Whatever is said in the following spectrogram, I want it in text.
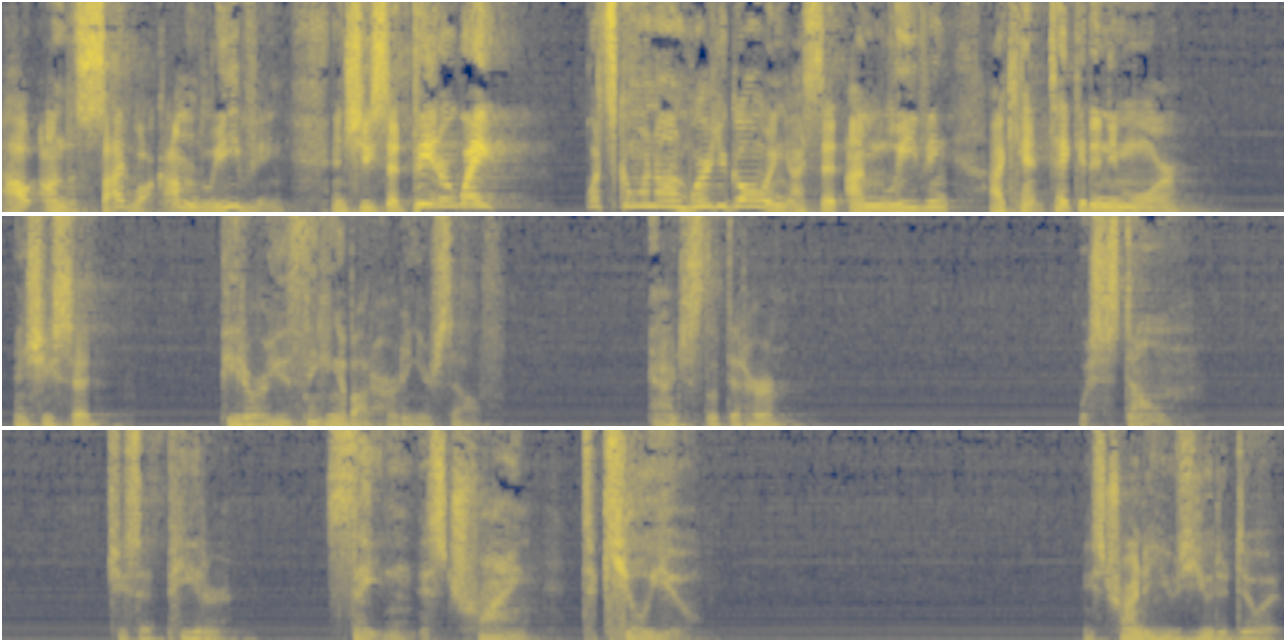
out on the sidewalk. I'm leaving. And she said, Peter, wait. What's going on? Where are you going? I said, I'm leaving. I can't take it anymore. And she said, Peter, are you thinking about hurting yourself? And I just looked at her with stone. She said, Peter, Satan is trying to kill you. He's trying to use you to do it.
